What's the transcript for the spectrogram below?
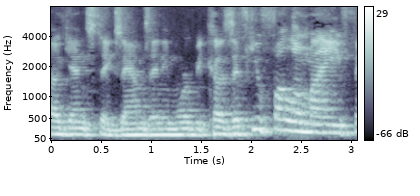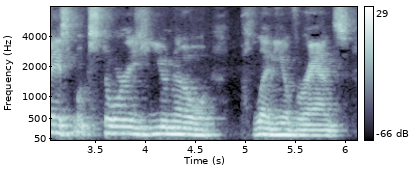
against exams anymore because if you follow my Facebook stories, you know plenty of rants.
